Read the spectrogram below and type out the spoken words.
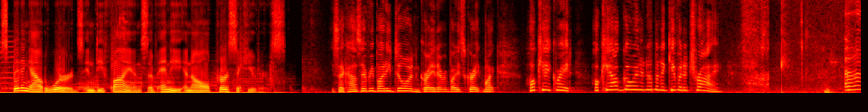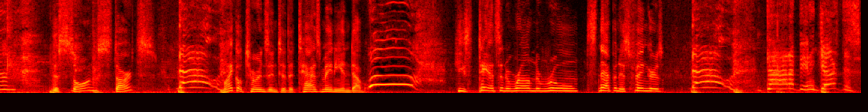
spitting out words in defiance of any and all persecutors. He's like, How's everybody doing? Great. Everybody's great, Mike. Okay, great. Okay, I'll go in and I'm going to give it a try. Um, The song starts. no! Michael turns into the Tasmanian devil. Woo! He's dancing around the room, snapping his fingers. No! I'm tired of the injustice.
